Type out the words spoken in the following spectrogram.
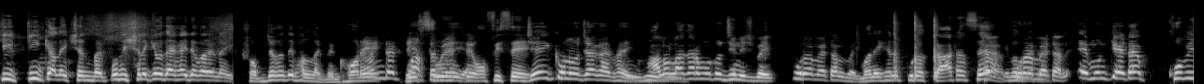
কি কি কালেকশন ভাই? পঁচিশ সালে কেউ দেখাইতে পারে নাই। সব জায়গাতে ভালো লাগবে। ঘরে রেস্টুরেন্টে অফিসে যে কোনো জায়গায় ভাই ভালো লাগার মতো জিনিস ভাই পুরো মেটাল ভাই। মানে এখানে পুরো কাঠ আছে হ্যাঁ পুরো মেটাল এমনকি এটা খুবই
